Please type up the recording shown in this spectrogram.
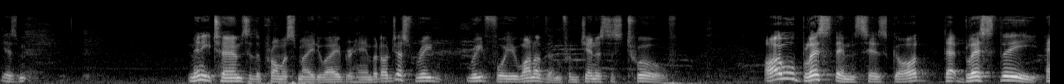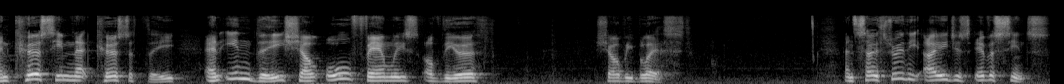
There's many terms of the promise made to Abraham, but I'll just read, read for you one of them from Genesis 12. I will bless them, says God, that bless thee, and curse him that curseth thee, and in thee shall all families of the earth shall be blessed. And so through the ages ever since,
